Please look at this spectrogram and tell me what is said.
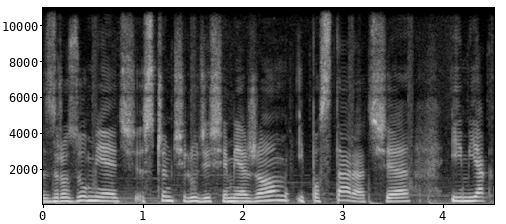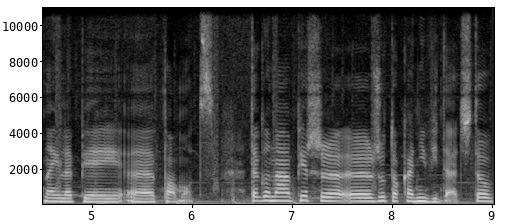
zrozumieć, z czym ci ludzie się mierzą i postarać się im jak najlepiej e, pomóc. Tego na pierwszy e, rzut oka nie widać. To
